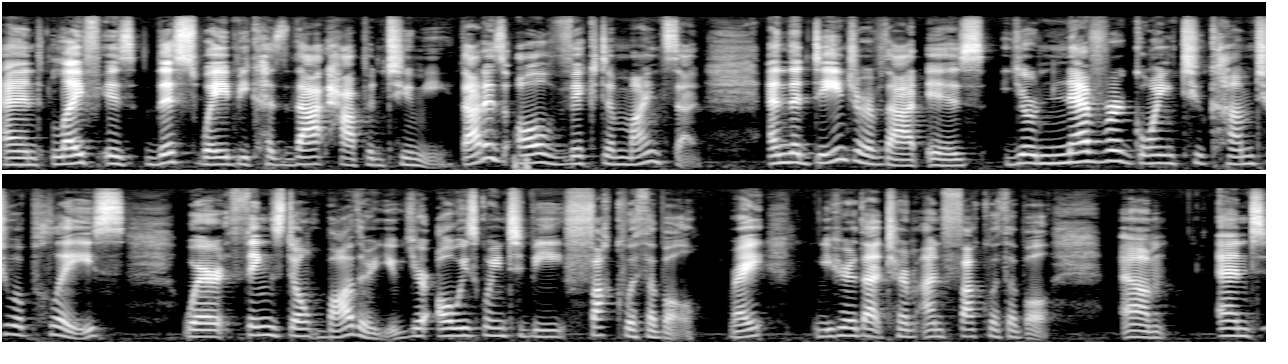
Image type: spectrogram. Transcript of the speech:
and life is this way because that happened to me. That is all victim mindset. And the danger of that is you're never going to come to a place where things don't bother you. You're always going to be fuck fuckwithable, right? You hear that term, unfuckwithable. Um, and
